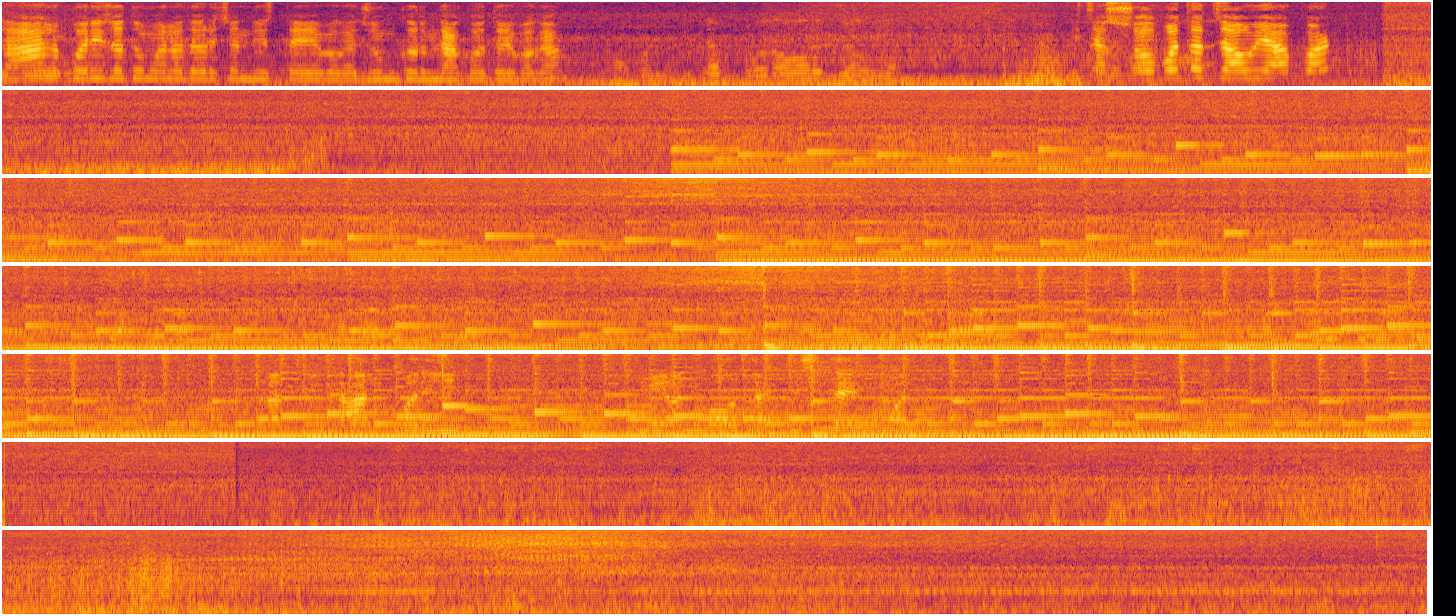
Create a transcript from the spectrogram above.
लाल परीचं तुम्हाला दर्शन दिसतंय. बघा झूम करून दाखवतोय बघा. आपण तिच्या बरोबरच जाऊया. तिच्या सोबतच जाऊया आपण.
